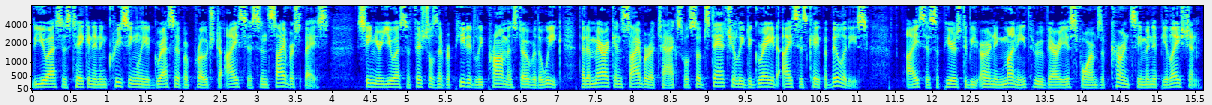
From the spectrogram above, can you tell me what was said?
The U.S. has taken an increasingly aggressive approach to ISIS in cyberspace. Senior U.S. officials have repeatedly promised over the week that American cyber attacks will substantially degrade ISIS capabilities. ISIS appears to be earning money through various forms of currency manipulation.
